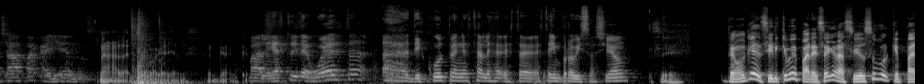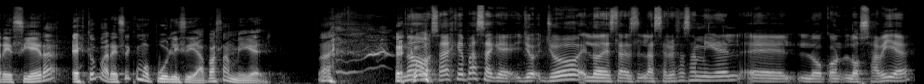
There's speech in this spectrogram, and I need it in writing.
chapa cayéndose. Nada, la chapa cayéndose. Ok, ok. Vale, ya estoy de vuelta. Ah, disculpen esta, esta, esta improvisación. Sí. Tengo que decir que me parece gracioso porque pareciera, esto parece como publicidad para San Miguel. No, ¿sabes qué pasa? Que yo, yo lo de la, cerveza San Miguel eh, lo, lo sabía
